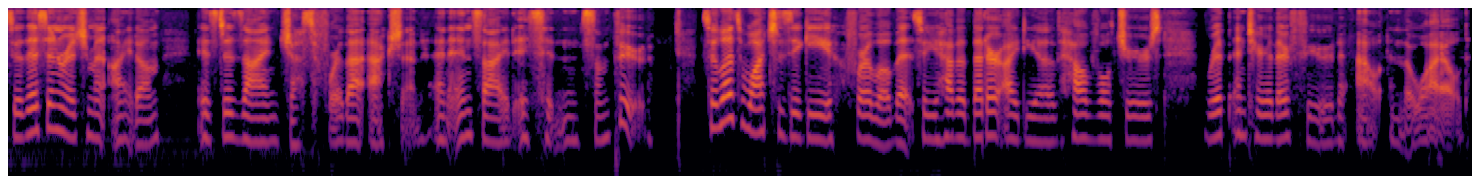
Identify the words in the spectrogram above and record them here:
So this enrichment item is designed just for that action and inside is hidden some food. So let's watch Ziggy for a little bit so you have a better idea of how vultures rip and tear their food out in the wild.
